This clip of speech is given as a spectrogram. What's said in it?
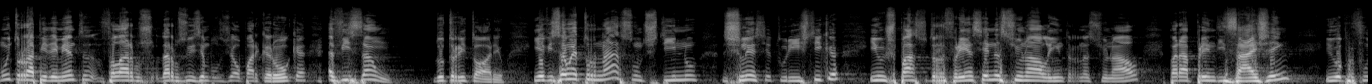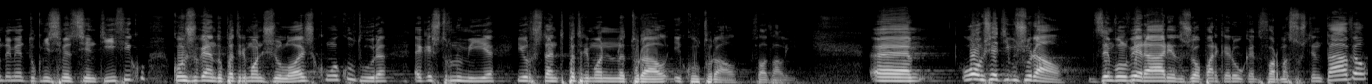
muito rapidamente, dar-vos o exemplo do Geoparque Aroca, a visão do território. E a visão é tornar-se um destino de excelência turística e um espaço de referência nacional e internacional para a aprendizagem e o aprofundamento do conhecimento científico, conjugando o património geológico com a cultura, a gastronomia e o restante património natural e cultural. Falta ali. Uh, o objetivo geral desenvolver a área do Geoparque Aruca de forma sustentável,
